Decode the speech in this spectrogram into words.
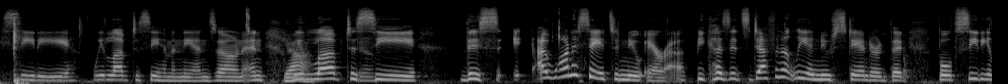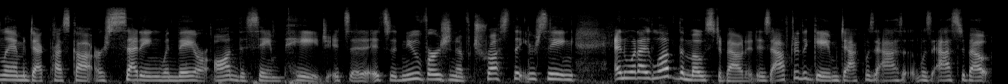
CeeDee. We love to see him in the end zone. And yeah. we love to yeah. see this I want to say it's a new era because it's definitely a new standard that both CeeDee Lamb and Dak Prescott are setting when they are on the same page. It's a it's a new version of trust that you're seeing. And what I love the most about it is after the game Dak was asked was asked about,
